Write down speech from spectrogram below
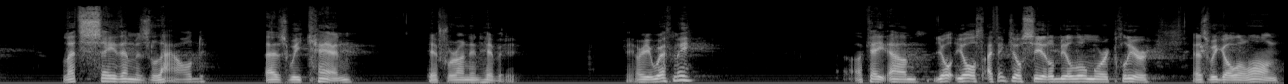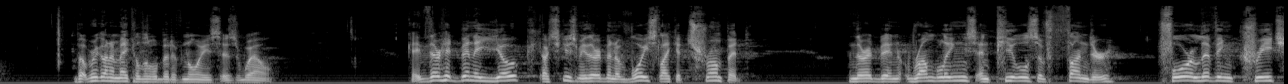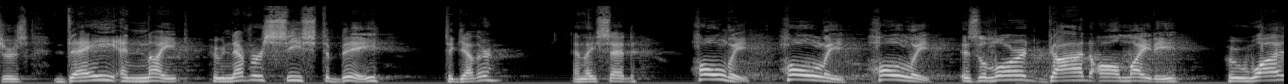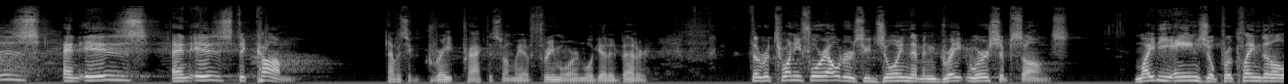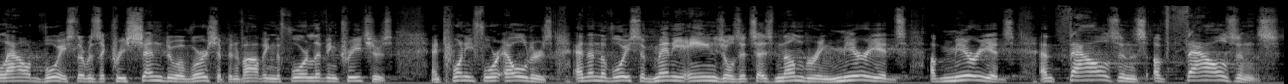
let's say them as loud as we can if we're uninhibited. Okay, are you with me? Okay, um, you'll, you'll, I think you'll see it'll be a little more clear as we go along. But we're going to make a little bit of noise as well. Okay, there had been a yoke, excuse me, there had been a voice like a trumpet, and there had been rumblings and peals of thunder, four living creatures, day and night, who never ceased to be together. And they said, Holy, holy, holy is the Lord God Almighty who was and is and is to come. That was a great practice one. We have three more and we'll get it better. There were 24 elders who joined them in great worship songs. Mighty angel proclaimed in a loud voice. There was a crescendo of worship involving the four living creatures and 24 elders. And then the voice of many angels. It says numbering myriads of myriads and thousands of thousands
